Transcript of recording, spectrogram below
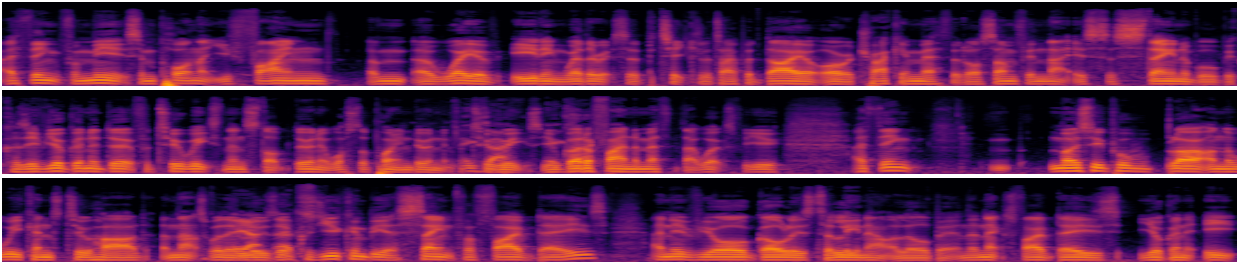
I think for me, it's important that you find a, a way of eating, whether it's a particular type of diet or a tracking method or something that is sustainable. Because if you're going to do it for two weeks and then stop doing it, what's the point in doing it for two weeks? You've got to find a method that works for you. I think most people blow out on the weekends too hard, and that's where they Yeah, lose it. Because you can be a saint for five days, and if your goal is to lean out a little bit, in the next five days you're going to eat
